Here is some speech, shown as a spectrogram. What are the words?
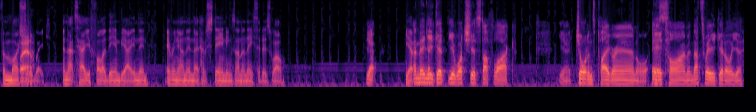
for most of the week. And that's how you followed the NBA. And then every now and then they'd have standings underneath it as well. Yeah. Yeah. And then you get you watch your stuff like, you know, Jordan's playground or Yes. airtime, and that's where you get all your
